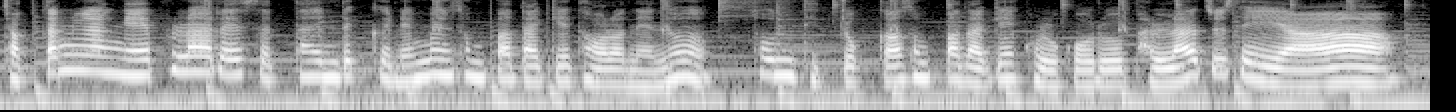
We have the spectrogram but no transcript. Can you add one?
적당량의 플라레스타 핸드크림을 손바닥에 덜어낸 후 손 뒤쪽과 손바닥에 골고루 발라주세요.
